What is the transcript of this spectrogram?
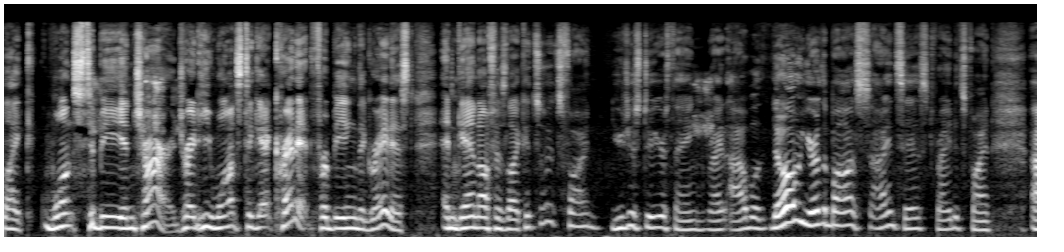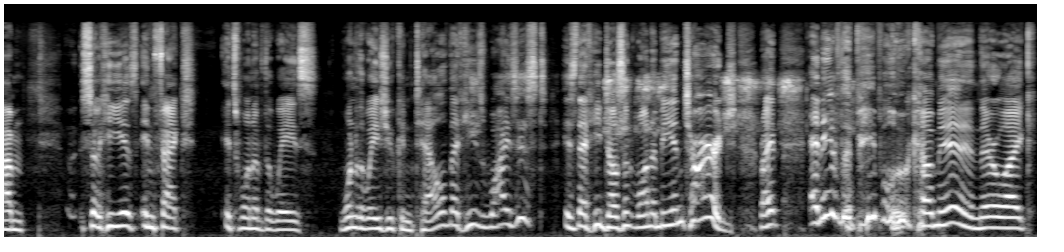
like wants to be in charge, right? He wants to get credit for being the greatest. And Gandalf is like, it's it's fine. You just do your thing, right? I will No, you're the boss. I insist, right? It's fine. Um so he is in fact it's one of the ways one of the ways you can tell that he's wisest is that he doesn't want to be in charge, right? Any of the people who come in, they're like,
